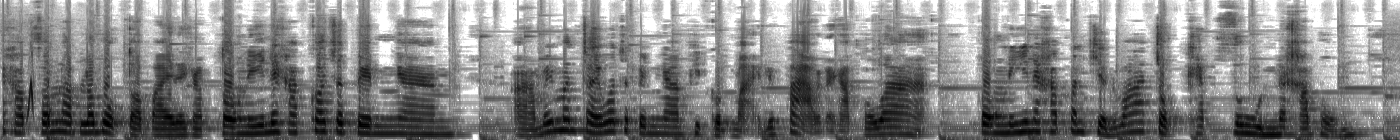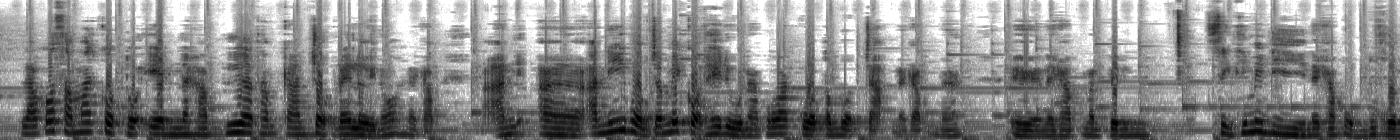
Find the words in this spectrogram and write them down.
นะครับสำหรับระบบต่อไปนะครับ ตรงนี้นะครับก็จะเป็นงานอ่าไม่มั่นใจว่าจะเป็นงานผิดกฎหมายหรือเปล่านะครับ เพราะว่าตรงนี้นะครับมันเขียนว่าจบแคปซูลนะครับผมเราก็สามารถกดตัว N นะครับเพื่อทำการจบได้เลยเนาะนะครับอันเอ่ออันนี้ผมจะไม่กดให้ดูนะเพราะว่ากลัวตำรวจจับนะครับนะเออนะครับมันเป็น สิ่งที่ไม่ดีนะครับ ผมทุกคน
